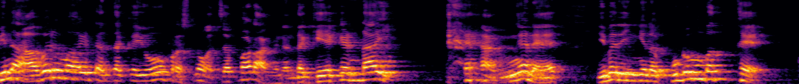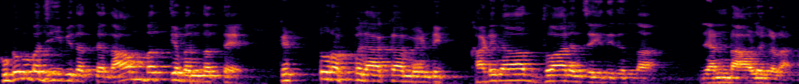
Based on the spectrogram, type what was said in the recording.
പിന്നെ അവരുമായിട്ട് എന്തൊക്കെയോ പ്രശ്നം ഒച്ചപ്പാട് അങ്ങനെ എന്തൊക്കെയൊക്കെ ഉണ്ടായി. അങ്ങനെ ഇവരിങ്ങനെ കുടുംബത്തെ കുടുംബ ജീവിതത്തെ ദാമ്പത്യ ബന്ധത്തെ കെട്ടുറപ്പിലാക്കാൻ വേണ്ടി കഠിനാധ്വാനം ചെയ്തിരുന്ന രണ്ടാളുകളാണ്.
